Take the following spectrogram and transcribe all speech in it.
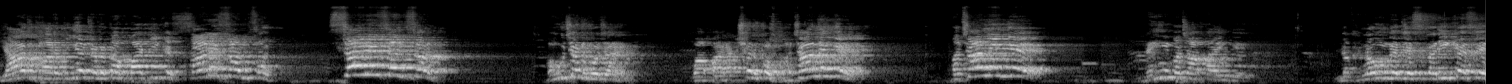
आज भारतीय जनता पार्टी के सारे सांसद सारे सांसद बहुजन हो जाए। वो आप आरक्षण को बचा लेंगे बचा लेंगे, नहीं बचा पाएँगे। लखनऊ में जिस तरीके से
